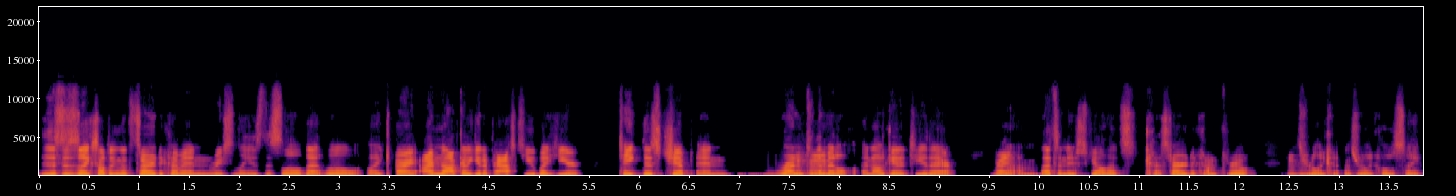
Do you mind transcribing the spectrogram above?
This is like something that started to come in recently. Is this little that little like, all right, I'm not going to get it past you, but here, take this chip and run to the Mhm. middle, and I'll get it to you there. Right. Um, that's a new skill that's started to come through. It's Mhm. really it's really cool to see.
